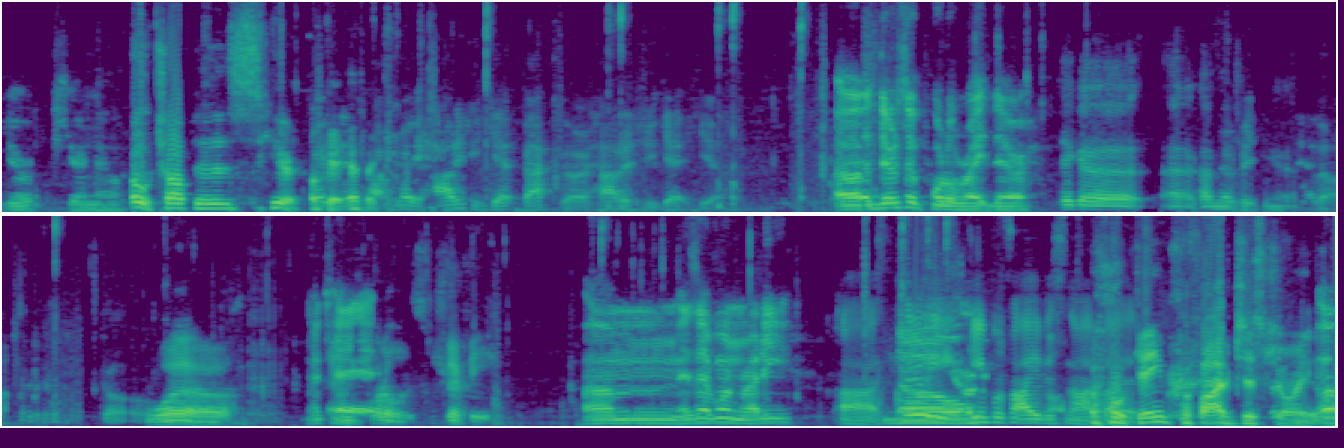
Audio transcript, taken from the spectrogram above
you're here now. Oh, Chop is here. Wait, Okay, epic. how- wait, how did you get back though? How did you get here? Uh, there's a portal right there. Take a. I, I'm No, taking but it. together. Let's go. Whoa. Okay. That portal is trippy. Um, is everyone ready? Uh, No. clearly, Game Pro Five is not. Oh, but- Game Pro 5 just joined. Oh,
